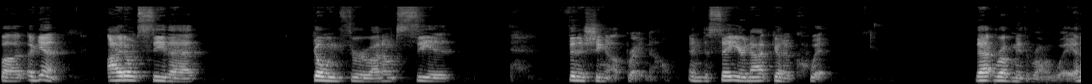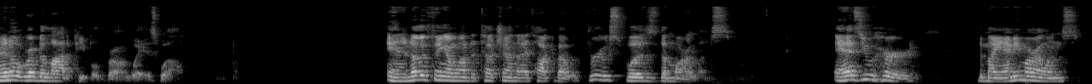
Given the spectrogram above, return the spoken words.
But again, I don't see that going through. I don't see it finishing up right now. And to say you're not going to quit, that rubbed me the wrong way. And I know it rubbed a lot of people the wrong way as well. And another thing I wanted to touch on that I talked about with Bruce was the Marlins. As you heard, the Miami Marlins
